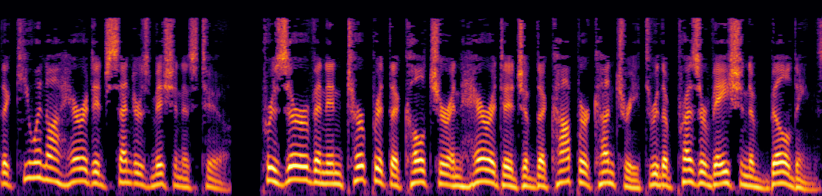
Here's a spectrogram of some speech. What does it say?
The Keweenaw Heritage Center's mission is to preserve and interpret the culture and heritage of the Copper Country through the preservation of buildings,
